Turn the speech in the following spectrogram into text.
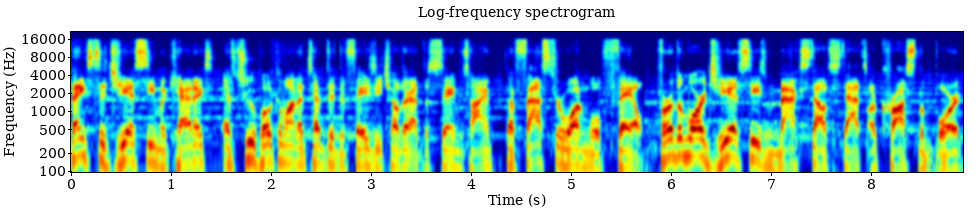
Thanks to GSC mechanics, if two Pokemon attempted to phase each other at the same time, the faster one will fail. Furthermore, GSC's maxed out stats across the board,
